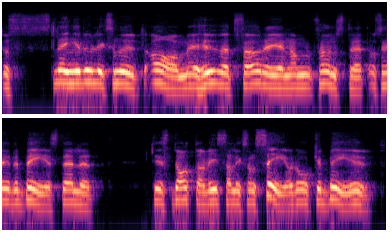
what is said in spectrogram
Då slänger du liksom ut A med huvudet före genom fönstret och så är det B istället. Tills data visar liksom C och då åker B ut.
